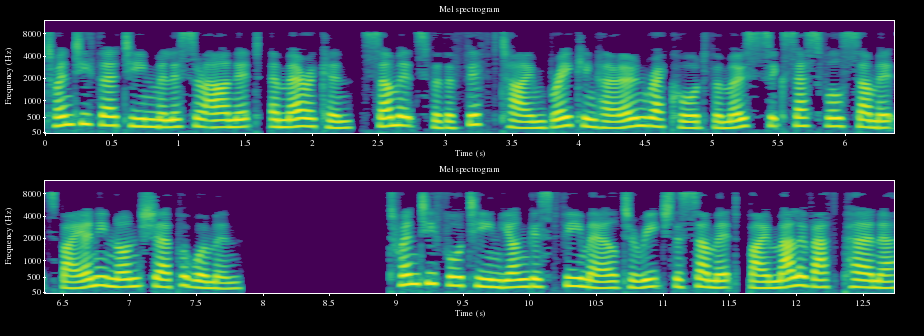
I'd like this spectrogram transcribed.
2013 Melissa Arnot, American, summits for the fifth time breaking her own record for most successful summits by any non-Sherpa woman. 2014 youngest female to reach the summit, by Malavath Purna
